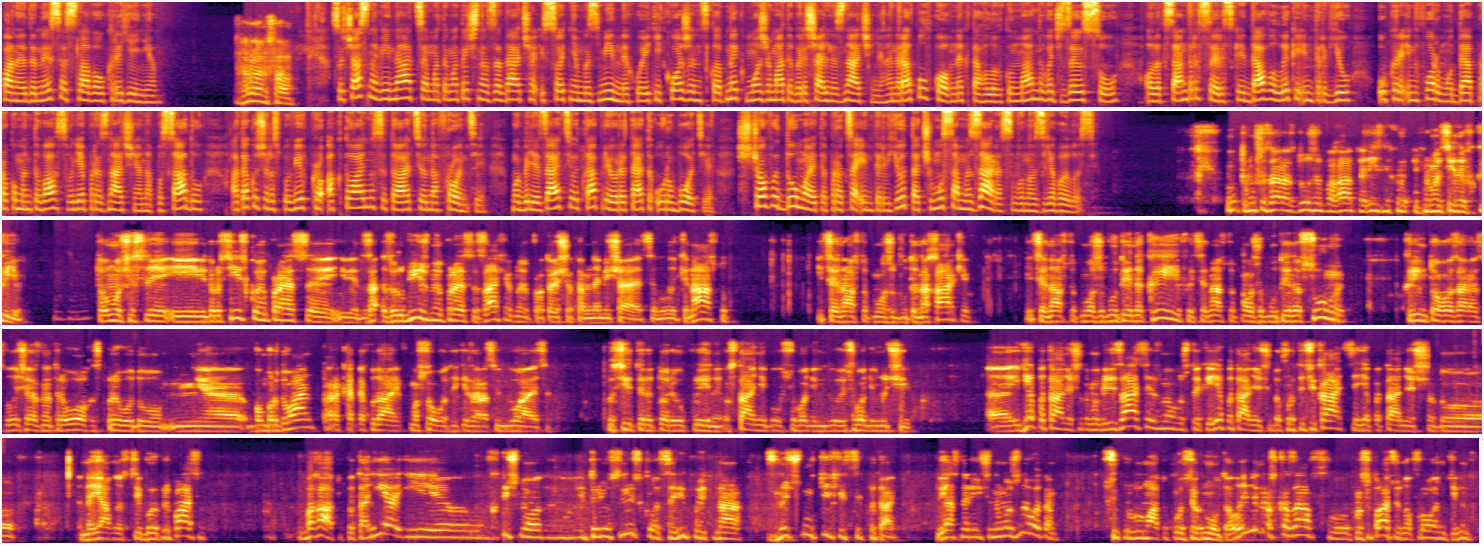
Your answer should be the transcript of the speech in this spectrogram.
Пане Денисе, слава Україні! Героям слава. Сучасна війна це математична задача із сотнями змінних, у якій кожен складник може мати вирішальне значення. Генерал-полковник та головнокомандувач ЗСУ Олександр Сирський дав велике інтерв'ю Укрінформу, де прокоментував своє призначення на посаду, а також розповів про актуальну ситуацію на фронті, мобілізацію та пріоритети у роботі. Що ви думаєте про це інтерв'ю та чому саме зараз воно з'явилось? Ну тому що зараз дуже багато різних інформаційних вкидів, в тому числі і від російської преси, і від зарубіжної преси, західної, про те, що там намічається великий наступ, і цей наступ може бути на Харків, і цей наступ може бути і на Київ, і цей наступ може бути і на Суми. Крім того, зараз величезна тривога з приводу е, бомбардувань ракетних ударів масових, які зараз відбуваються по всій території України. Останній був сьогодні сьогодні вночі. Е, Є питання щодо мобілізації, знову ж таки, є питання щодо фортифікації, є питання щодо наявності боєприпасів. Багато питань є, і е, фактично інтерв'ю Сирського це відповідь на значну кількість цих питань. Ну, ясна річ, неможливо там всю проблематику осягнути, але він розказав е, про ситуацію на фронті. Він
